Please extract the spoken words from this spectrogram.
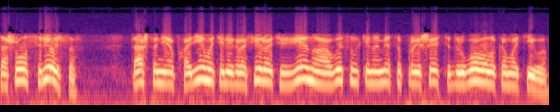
сошел с рельсов, так что необходимо телеграфировать в Вену о высылке на место происшествия другого локомотива.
